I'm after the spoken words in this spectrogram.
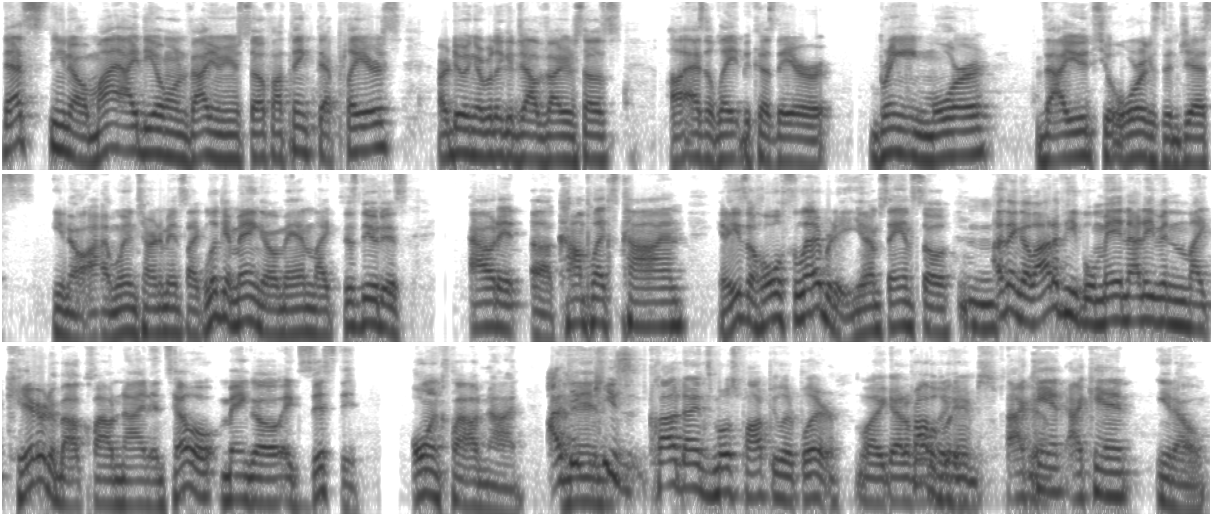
that's you know my idea on valuing yourself. I think that players are doing a really good job valuing themselves uh, as of late because they are bringing more value to orgs than just you know I win tournaments. Like look at Mango, man. Like this dude is out at uh, Complex Con. You know, he's a whole celebrity. You know what I'm saying? So Mhm. I think a lot of people may not even like cared about Cloud9 until Mango existed on Cloud9. I And think then- he's Cloud9's most popular player, like out of all Probably. the games. I Yeah. can't, I can't, you know,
